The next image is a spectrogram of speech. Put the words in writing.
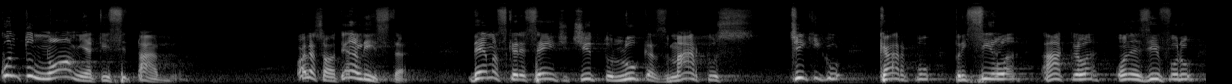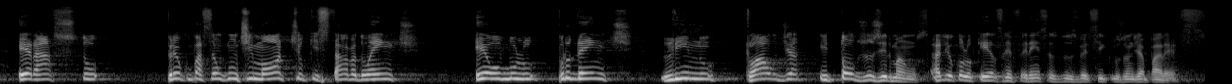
quanto nome aqui citado. Olha só, tem a lista. Demas Crescente, Tito, Lucas, Marcos, Tíquico, Carpo, Priscila, Áquila, Onesíforo, Erasto, preocupação com Timóteo, que estava doente, Eubulo, Prudente, Lino, Cláudia e todos os irmãos. Ali eu coloquei as referências dos versículos onde aparece.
